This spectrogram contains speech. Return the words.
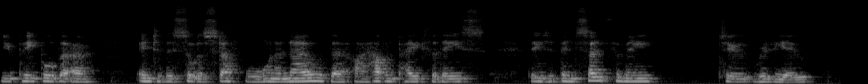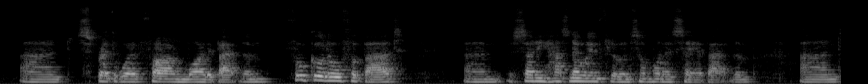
you people that are into this sort of stuff will want to know that I haven't paid for these these have been sent for me to review and spread the word far and wide about them, for good or for bad. Um, Sonny has no influence on what I say about them, and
